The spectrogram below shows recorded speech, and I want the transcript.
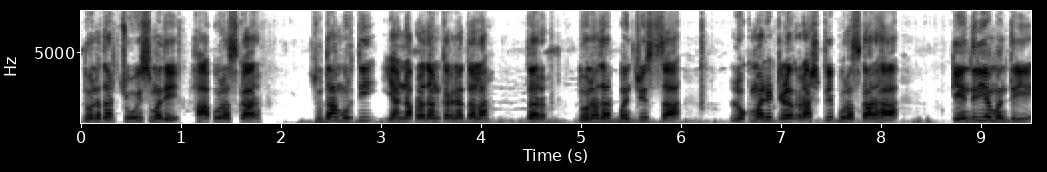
दोन हजार चोवीसमध्ये हा पुरस्कार सुधा मूर्ती यांना प्रदान करण्यात आला. तर दोन हजार पंचवीसचा लोकमान्य टिळक राष्ट्रीय पुरस्कार हा केंद्रीय मंत्री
